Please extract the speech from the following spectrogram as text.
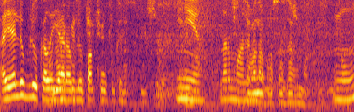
А я люблю, коли Вона я роблю чуть-чуть покупки. розпішує. Ні, Це нормально. вона просто зажма. Ну,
